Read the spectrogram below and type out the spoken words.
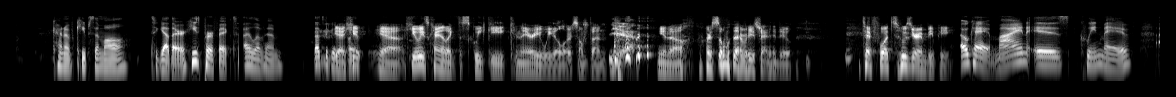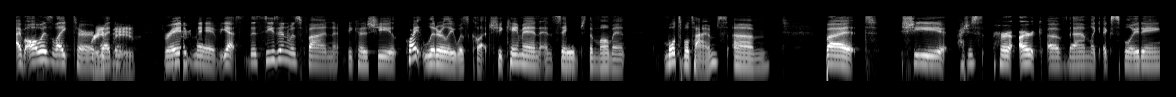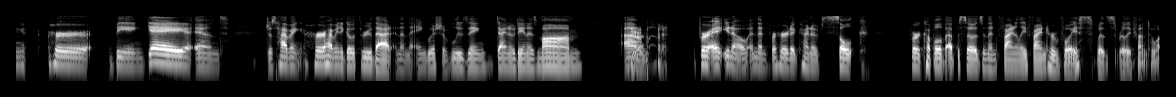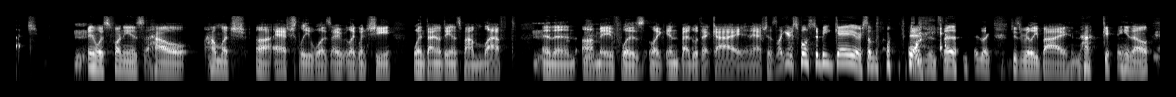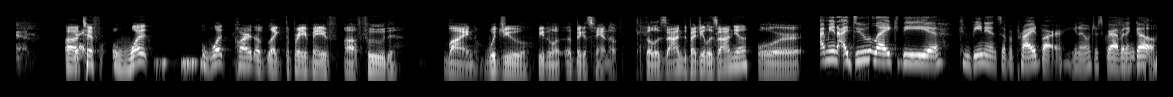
kind of keeps them all together. He's perfect. I love him. That's a good Yeah, choice. Hugh, yeah. Hughie's kind of like the squeaky canary wheel or something, Yeah. you know, or so whatever he's trying to do. Tiff, what's who's your MVP? Okay, mine is Queen Maeve. I've always liked her. but I Brave think Maeve. Brave Maeve. Yes, this season was fun because she quite literally was clutch. She came in and saved the moment multiple times. Um, but she, I just, her arc of them like exploiting her being gay and just having her having to go through that and then the anguish of losing Dino Dana's mom. Um, yeah. for you know and then for her to kind of sulk for a couple of episodes and then finally find her voice was really fun to watch And what's funny is how how much uh, Ashley was I, like when she when Dino Dana's mom left. And then uh, Maeve was like in bed with that guy, and Ashley was like, "You're supposed to be gay" or something like that. Instead, of, like she's really bi, not gay, you know. Yeah. Uh, Right. Tiff, what what part of like the Brave Maeve uh, food line would you be the uh, biggest fan of? The lasagna, the veggie lasagna, or i mean i do like the convenience of a pride bar you know just grab it and go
